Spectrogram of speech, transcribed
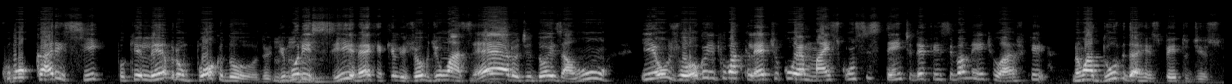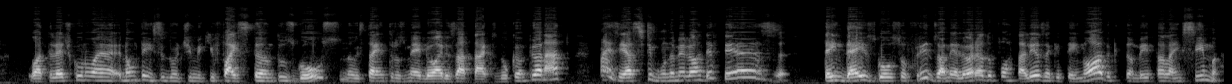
Cucarici, porque lembra um pouco do, do de uhum. Murici, né? Que é aquele jogo de 1 a 0 de 2 a 1 e é um jogo em que o Atlético é mais consistente defensivamente. Eu acho que não há dúvida a respeito disso. O Atlético não, é, não tem sido um time que faz tantos gols, não está entre os melhores ataques do campeonato, mas é a segunda melhor defesa. Tem 10 gols sofridos, a melhor é a do Fortaleza, que tem 9, que também está lá em cima.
